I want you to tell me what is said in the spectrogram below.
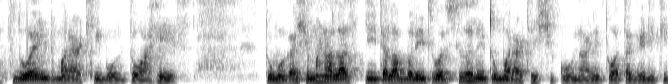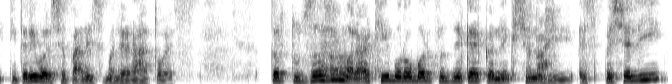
फ्लुएंट मराठी बोलतो आहेस. तू मग अशी म्हणालास की त्याला बरीच वर्ष झाली तू मराठी शिकून आणि तू आता गेली कितीतरी वर्ष पॅरिसमध्ये राहतोयस. तर तुझं हे मराठी बरोबरचं जे काय कनेक्शन आहे एस्पेशली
